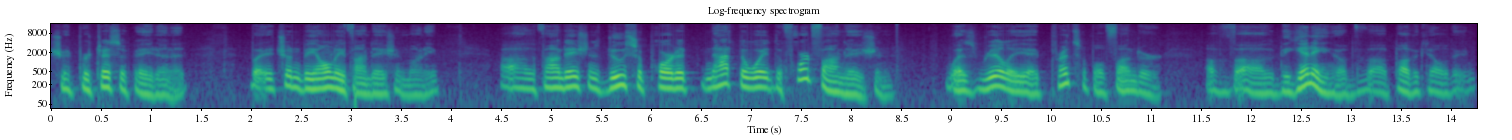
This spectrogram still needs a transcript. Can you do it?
should participate in it, but it shouldn't be only foundation money. Uh, the foundations do support it, not the way the Ford Foundation was really a principal funder of uh, the beginning of uh, public television,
